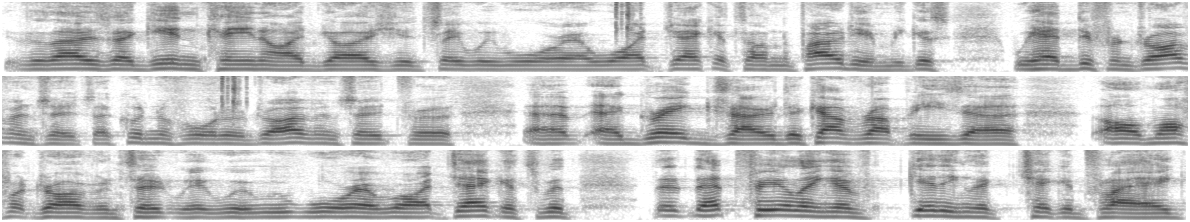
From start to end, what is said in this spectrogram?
for those again keen-eyed guys, you'd see we wore our white jackets on the podium because we had different driving suits. I couldn't afford a driving suit for uh, uh, Greg, so to cover up his uh, old Moffat driving suit, we, we, wore our white jackets. But that, that feeling of getting the checkered flag,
